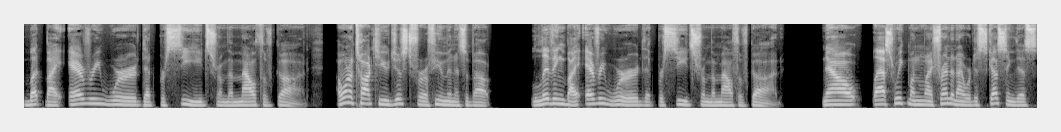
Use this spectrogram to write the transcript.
but by every word that proceeds from the mouth of God. I want to talk to you just for a few minutes about living by every word that proceeds from the mouth of God. Now, last week when my friend and I were discussing this,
